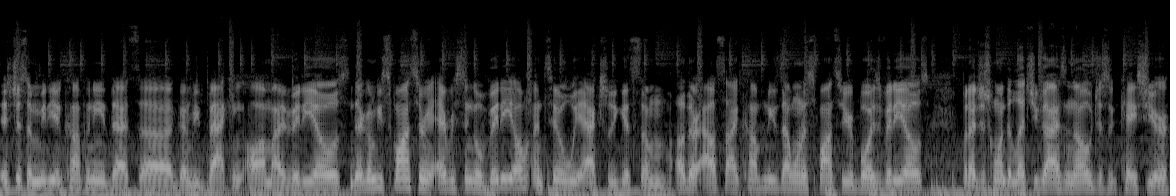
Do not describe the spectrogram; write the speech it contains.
It's just a media company that's uh, gonna be backing all my videos. They're gonna be sponsoring every single video until we actually get some other outside companies that wanna sponsor your boys' videos. But I just wanted to let you guys know, just in case you're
